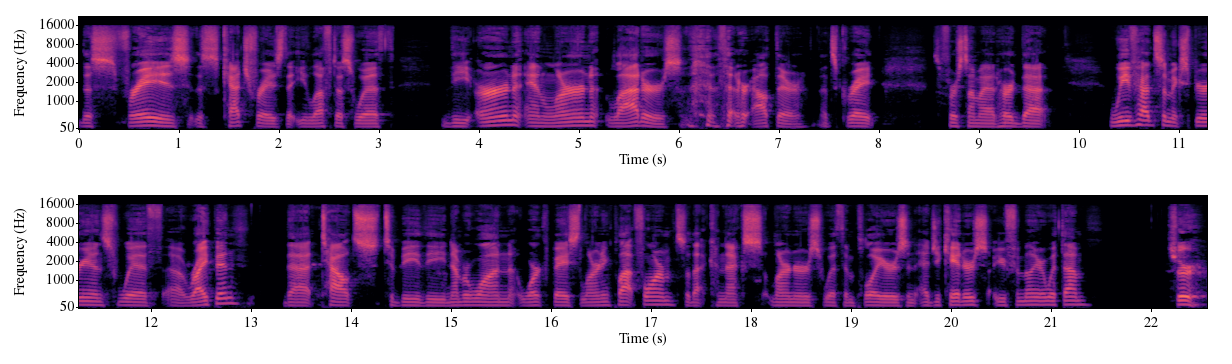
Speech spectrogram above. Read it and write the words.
this phrase, this catchphrase that you left us with, the earn and learn ladders that are out there. That's great. It's the first time I had heard that. We've had some experience with uh, Riipen that touts to be the number one work based learning platform. So that connects learners with employers and educators. Are you familiar with them? Sure.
